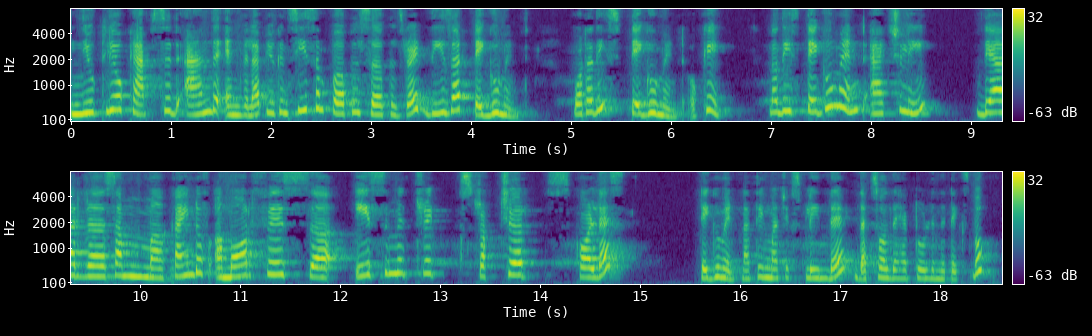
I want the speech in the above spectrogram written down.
nucleocapsid and the envelope, you can see some purple circles, right? These are tegument. What are these? Tegument. Okay. Now these tegument actually they are uh, some uh, kind of amorphous uh, asymmetric structure called as tegument. Nothing much explained there. That's all they have told in the textbook.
